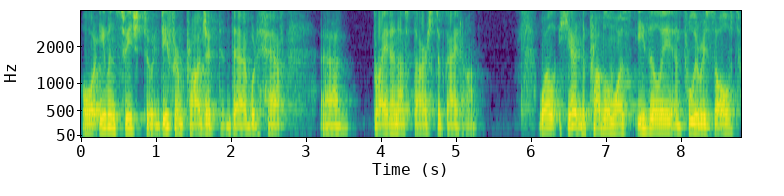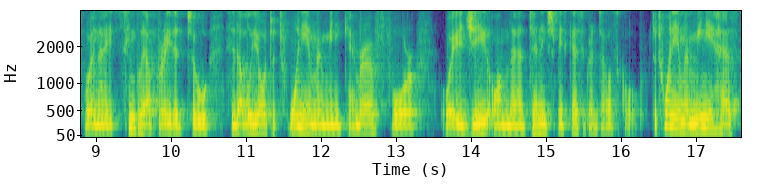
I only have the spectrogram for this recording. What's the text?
or even switch to a different project that would have uh, bright enough stars to guide on. Well, here the problem was easily and fully resolved when I simply upgraded to ZWO to 20mm mini camera for OAG on the 10-inch Schmidt-Cassegrain telescope. The 20mm mini has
